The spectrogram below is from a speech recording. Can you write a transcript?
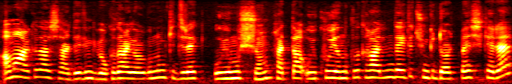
Ama arkadaşlar dediğim gibi o kadar yorgundum ki direkt uyumuşum. Hatta uyku uyanıklık halindeydi. Çünkü 4-5 kere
